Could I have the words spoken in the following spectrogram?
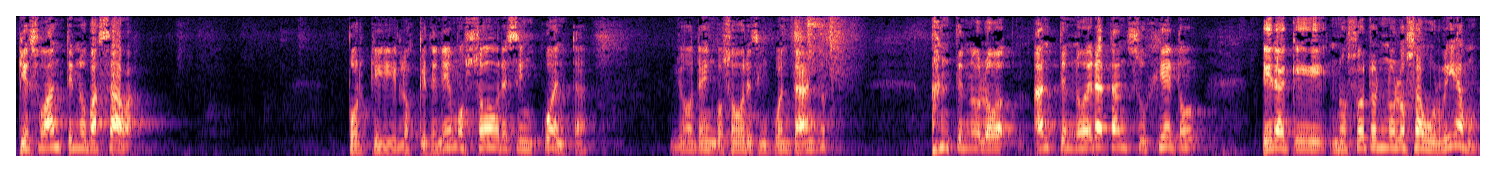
que eso antes no pasaba, porque los que tenemos sobre 50, yo tengo sobre 50 años, antes no, lo, antes no era tan sujeto, era que nosotros no los aburríamos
